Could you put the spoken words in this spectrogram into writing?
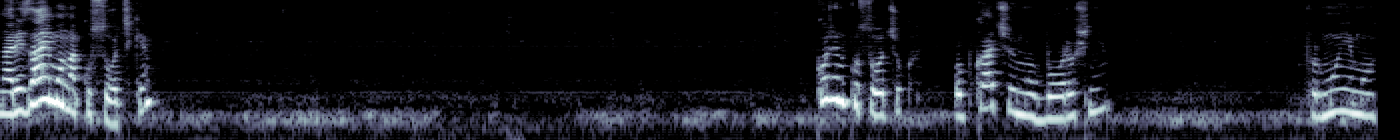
Нарізаємо на кусочки. Кожен кусочок обкачуємо в борошні, формуємо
